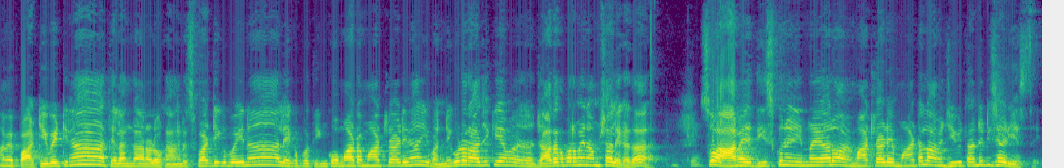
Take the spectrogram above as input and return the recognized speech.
ఆమె పార్టీ పెట్టినా తెలంగాణలో కాంగ్రెస్ పార్టీకి పోయినా లేకపోతే ఇంకో మాట మాట్లాడినా ఇవన్నీ కూడా రాజకీయ జాతకపరమైన అంశాలే కదా. సో ఆమె తీసుకునే నిర్ణయాలు ఆమె మాట్లాడే మాటలు ఆమె జీవితాన్ని డిసైడ్ చేస్తాయి.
